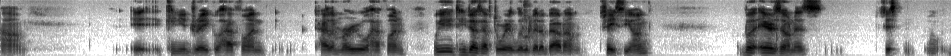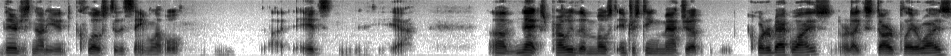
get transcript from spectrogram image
Um, it, Kenyan Drake will have fun. Kyler Murray will have fun. Well, he, he does have to worry a little bit about um Chase Young, but Arizona's just they're just not even close to the same level. Uh, it's yeah. Um, next, probably the most interesting matchup, quarterback wise or like star player wise.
